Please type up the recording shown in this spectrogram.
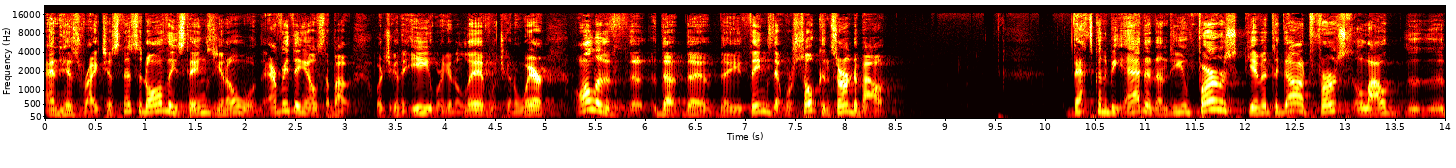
and his righteousness and all these things, you know, everything else about what you're going to eat, where you're going to live, what you're going to wear, all of the, the, the, the things that we're so concerned about, that's going to be added unto you. First, give it to God. First, allow the,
